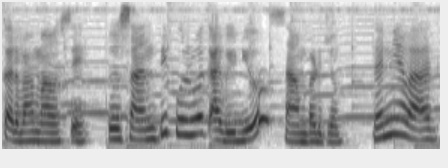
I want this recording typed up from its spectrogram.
કરવામાં આવશે. તો શાંતિપૂર્વક આ વીડિયો સાંભળજો. ધન્યવાદ.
